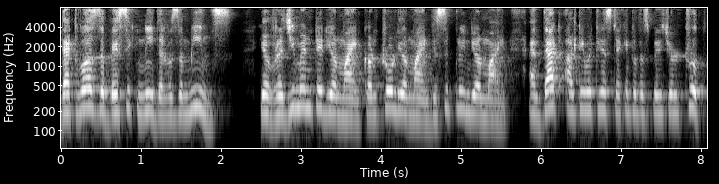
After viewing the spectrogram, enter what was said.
That was the basic need, that was the means. You have regimented your mind, controlled your mind, disciplined your mind, and that ultimately has taken to the spiritual truth.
